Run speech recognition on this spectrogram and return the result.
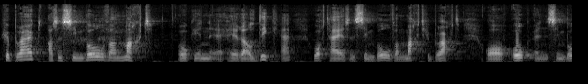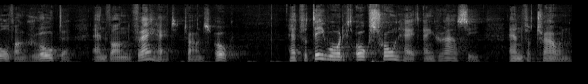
gebruikt als een symbool van macht. Ook in uh, heraldiek hè, wordt hij als een symbool van macht gebracht. Of ook een symbool van grootte en van vrijheid trouwens ook. Het vertegenwoordigt ook schoonheid en gratie en vertrouwen.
